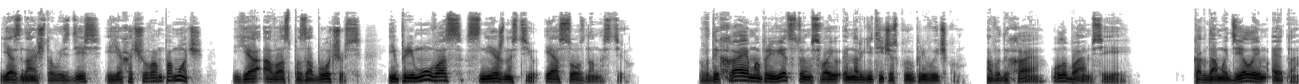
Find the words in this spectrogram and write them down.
Я знаю, что вы здесь, и я хочу вам помочь. Я о вас позабочусь и приму вас с нежностью и осознанностью. Вдыхая, мы приветствуем свою энергетическую привычку, а выдыхая, улыбаемся ей. Когда мы делаем это,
